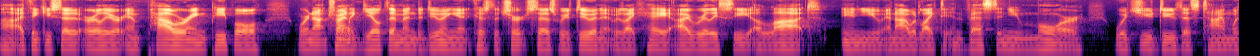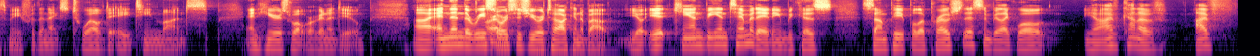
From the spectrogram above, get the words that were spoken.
uh, I think you said it earlier, empowering people. We're not trying to guilt them into doing it because the church says we're doing it. We're like, hey, I really see a lot in you and I would like to invest in you more. Would you do this time with me for the next 12 to 18 months? And here's what we're going to do. Uh, and then the resources right. you were talking about, you know, it can be intimidating because some people approach this and be like, well, you know, I've kind of, I've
